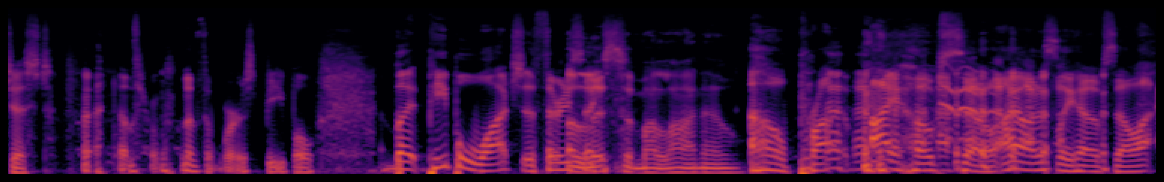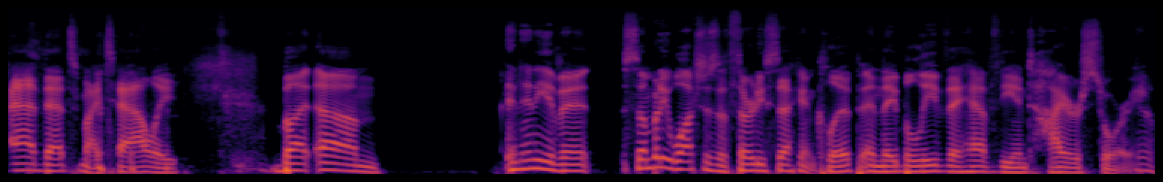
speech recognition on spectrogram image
just another one of the worst people. But people watch the 30 Alyssa seconds. Milano. Oh, pro- I hope so. I honestly hope so. I'll add that to my tally. But um, in any event, somebody watches a 30 second clip and they believe they have the entire story. Yeah.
